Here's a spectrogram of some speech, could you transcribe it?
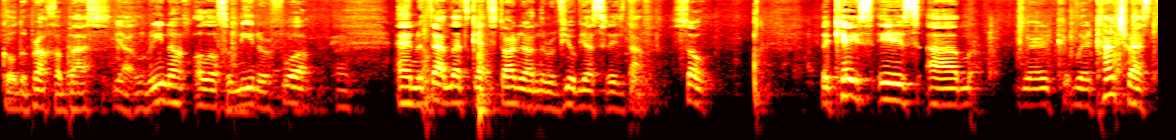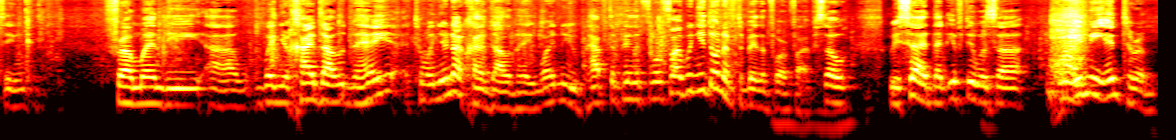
Golda Bracha Bas Ya'alrina all also need a refuah. And with that, let's get started on the review of yesterday's daf. So, the case is um, we're, we're contrasting from when the uh, when you're chayiv dalad v'hei to when you're not chayiv dalad v'hei. Why do you have to pay the four or five when you don't have to pay the four or five? So we said that if there was a in the interim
